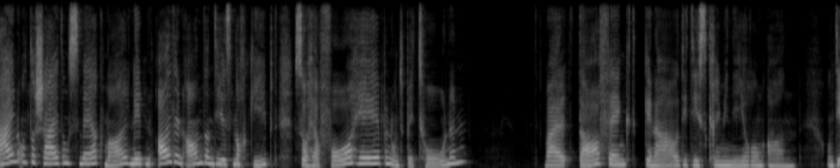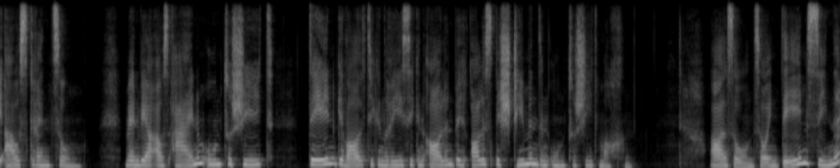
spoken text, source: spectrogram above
ein Unterscheidungsmerkmal neben all den anderen, die es noch gibt, so hervorheben und betonen, weil da fängt genau die Diskriminierung an und die Ausgrenzung. Wenn wir aus einem Unterschied den gewaltigen, riesigen, allen, alles bestimmenden Unterschied machen. Also, und so in dem Sinne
